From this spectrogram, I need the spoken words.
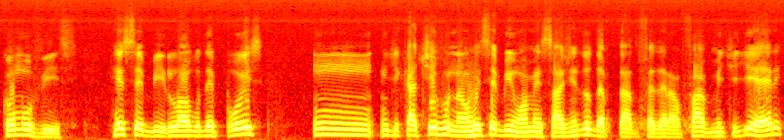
como vice. Recebi logo depois um indicativo, não, recebi uma mensagem do deputado federal Fábio Mitidieri,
